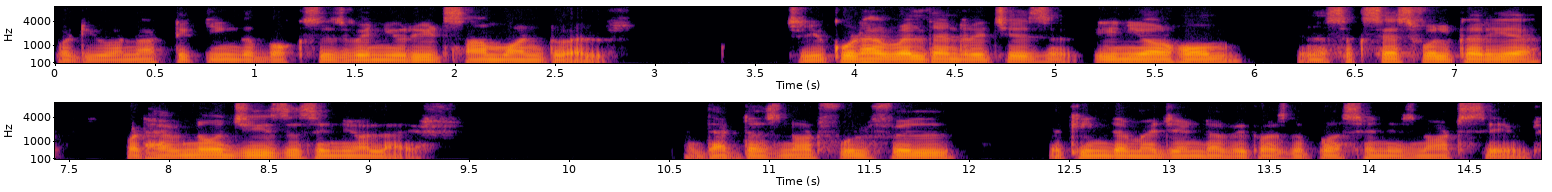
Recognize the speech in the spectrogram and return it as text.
But you are not ticking the boxes when you read Psalm 112. So you could have wealth and riches in your home, in a successful career, but have no Jesus in your life. And that does not fulfill the kingdom agenda because the person is not saved.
